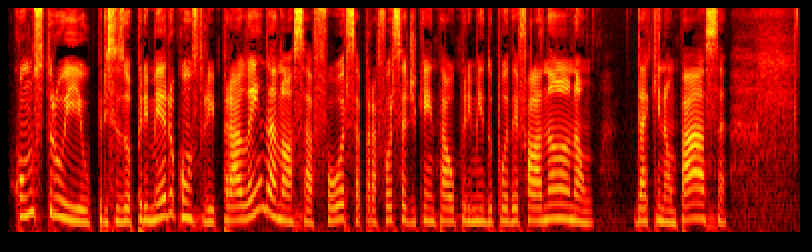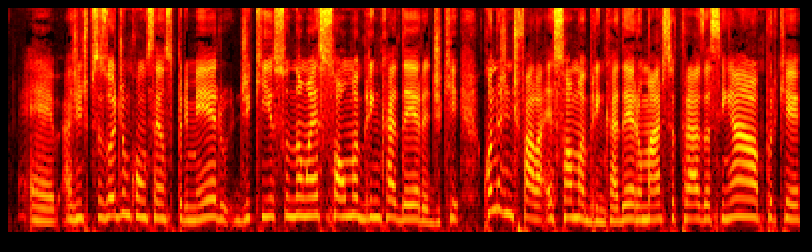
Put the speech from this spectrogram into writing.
construiu, precisou primeiro construir para além da nossa força, para a força de quem está oprimido poder falar: não, não, não, daqui não passa é, a gente precisou de um consenso primeiro de que isso não é só uma brincadeira, de que quando a gente fala é só uma brincadeira, o Márcio traz assim, ah, porque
